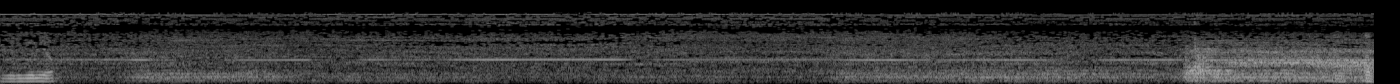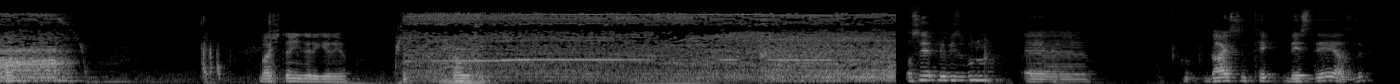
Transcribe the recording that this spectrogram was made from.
Geri geri yap. Kapat. Baştan ileri geri yap. Çalış. O sebeple biz bunu eee Dyson desteğe yazdık.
